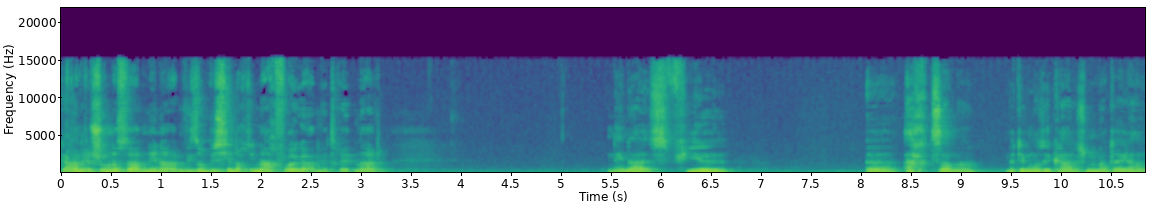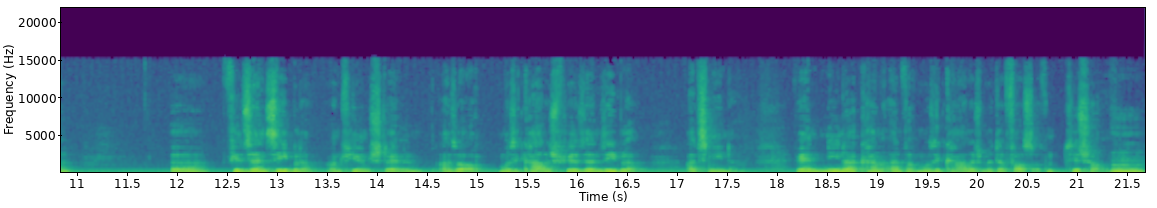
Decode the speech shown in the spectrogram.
gar Ich nicht. schon, dass da Nena irgendwie so ein bisschen doch die Nachfolge angetreten hat. Nena ist viel äh, achtsamer mit dem musikalischen Material, äh, viel sensibler an vielen Stellen, also auch musikalisch viel sensibler als Nina. Während Nina kann einfach musikalisch mit der Faust auf den Tisch hauen.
